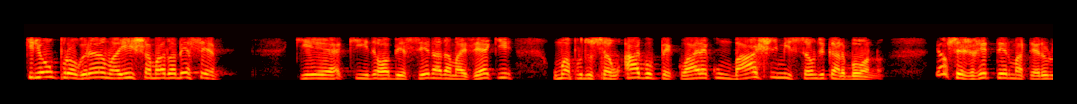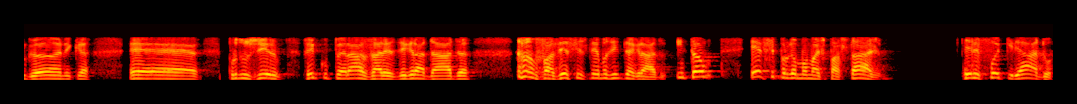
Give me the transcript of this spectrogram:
criou um programa aí chamado ABC, que, é, que o ABC nada mais é que uma produção agropecuária com baixa emissão de carbono. Ou seja, reter matéria orgânica, é, produzir, recuperar as áreas degradadas, fazer sistemas integrados. Então, esse programa Mais Pastagem, ele foi criado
